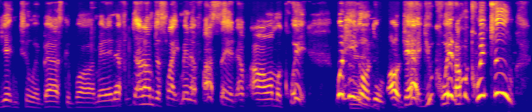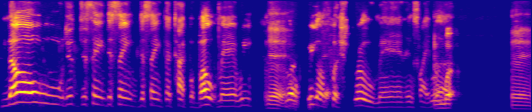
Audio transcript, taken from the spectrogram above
getting to in basketball, man. And, if, and I'm just like, man, if I said oh, I'm gonna quit, what he yeah. gonna do? Oh, dad, you quit. I'm gonna quit too. No, this, this, ain't this ain't this ain't that type of boat, man. We yeah, look, we gonna push through, man. it's like, look. And what, yeah,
